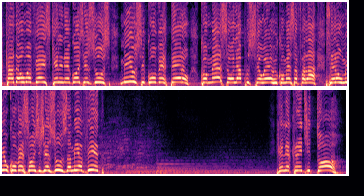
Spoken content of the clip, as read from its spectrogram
Para cada uma vez que ele negou Jesus, mil se converteram. Começa a olhar para o seu erro e começa a falar: serão mil conversões de Jesus na minha vida. Ele acreditou.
